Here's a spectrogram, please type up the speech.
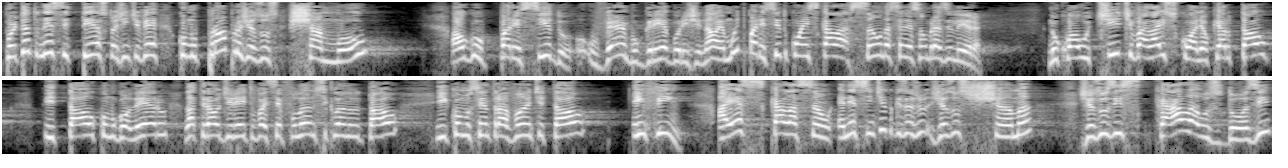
Portanto, nesse texto a gente vê como o próprio Jesus chamou algo parecido, o verbo grego original é muito parecido com a escalação da seleção brasileira. No qual o Tite vai lá e escolhe, eu quero tal e tal como goleiro, lateral direito vai ser fulano, ciclano tal, e como centroavante tal. Enfim, a escalação é nesse sentido que Jesus chama, Jesus escala os doze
